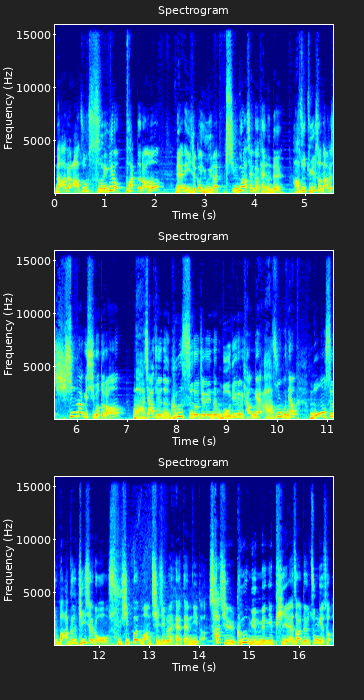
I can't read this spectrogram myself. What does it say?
나를 아주 쓰레기로 봤더라 어? 내는 이제껏 유일한 친구라 생각했는데 아주 뒤에서 나를 신나게 씹었더라 마자주는 그 쓰러져 있는 머리를 향해 아주 그냥 못을 박을 기세로 수십 번 망치질을 해댑니다. 사실 그 몇 명의 피해자들 중에서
